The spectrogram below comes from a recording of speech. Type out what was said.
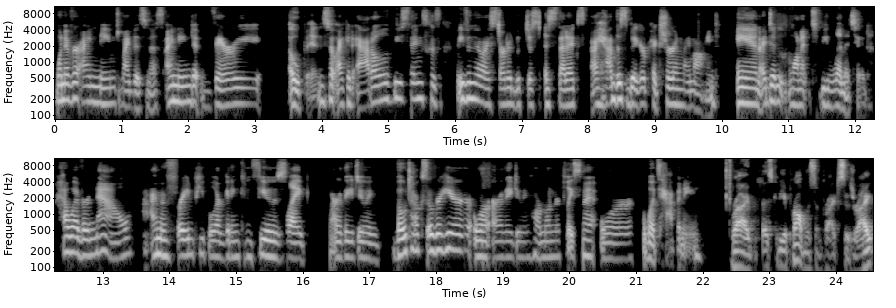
whenever I named my business, I named it very open so I could add all of these things because even though I started with just aesthetics, I had this bigger picture in my mind and I didn't want it to be limited. However, now I'm afraid people are getting confused like, are they doing Botox over here or are they doing hormone replacement or what's happening? Right. This could be a problem with some practices, right?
